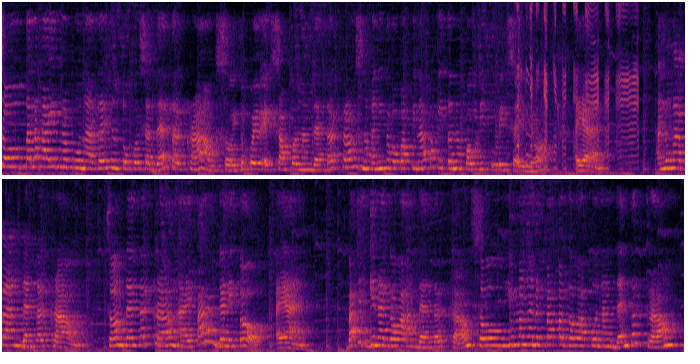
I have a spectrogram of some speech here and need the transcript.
So, talakayin na po natin yung tungkol sa dental crowns. So, ito po yung example ng dental crowns na kanina ko pa pinapakita ng paulit-ulit sa inyo. Ayan. Ano nga ba ang dental crown? So, ang dental crown ay parang ganito. Ayan. Bakit ginagawa ang dental crown? So, yung mga nagpapagawa po ng dental crown,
